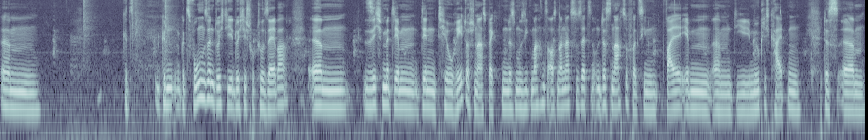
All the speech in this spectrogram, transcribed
ähm, gezwungen sind durch die, durch die Struktur selber, ähm, sich mit dem, den theoretischen Aspekten des Musikmachens auseinanderzusetzen und das nachzuvollziehen, weil eben ähm, die Möglichkeiten des ähm,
